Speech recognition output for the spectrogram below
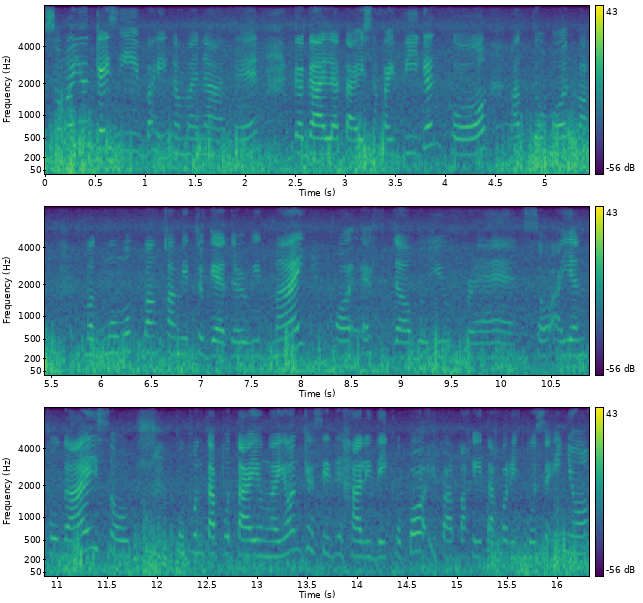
So, ngayon, guys, iibahin naman natin. Gagala tayo sa kaibigan ko at doon mag magmumukbang kami together with my OFW friends. So, ayan po guys. So, pupunta po tayo ngayon kasi holiday ko po. Ipapakita ko rin po sa inyo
